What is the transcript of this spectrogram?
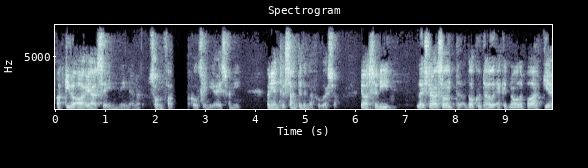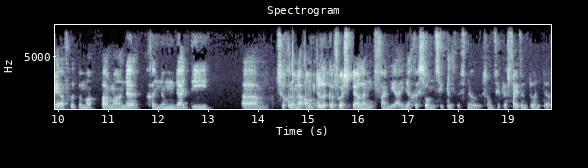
aktiewe areas en en en sonvakkels en die res van die van die interessante dinge veroorsaak. Ja, so die Luisteraars sal dalk onthou ek het nou al 'n paar keer die afgelope ma paar maande genoem dat die ehm um, sogenaamde amptelike voorspelling van die huidige sonsiklus is nou sonsiklus 25.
